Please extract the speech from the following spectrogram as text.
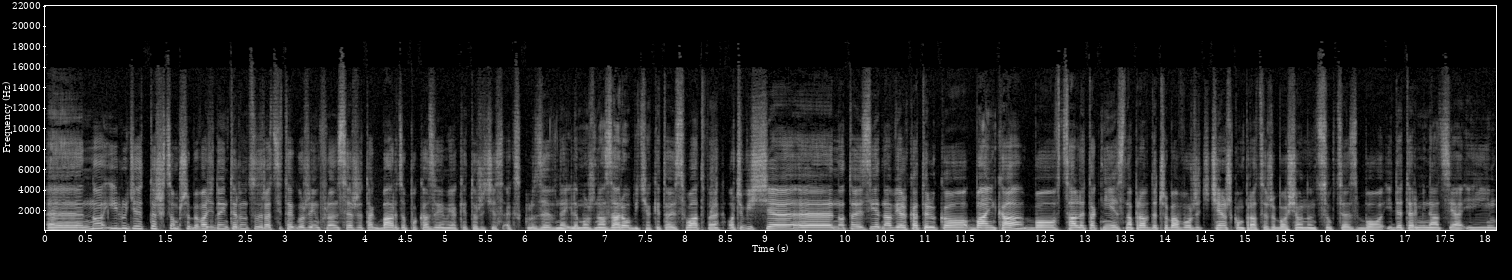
E, No i ludzie też chcą przebywać do internetu z racji tego, że influencerzy tak bardzo pokazują, jakie to życie jest ekskluzywne, ile można zarobić, jakie to jest łatwe. Oczywiście, e, no to jest jedna wielka tylko bańka, bo wcale tak nie jest. Naprawdę trzeba włożyć ciężką pracę, żeby osiągnąć sukces, bo i determinacja, i,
